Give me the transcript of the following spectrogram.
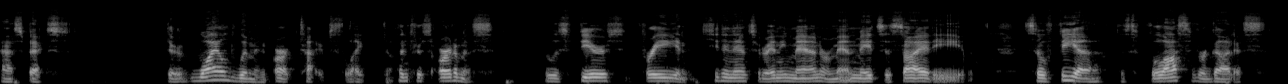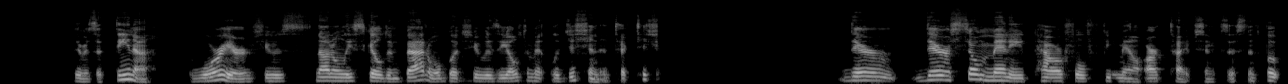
aspects. There are wild women archetypes, like the Huntress Artemis, who was fierce and free, and she didn't answer to any man or man made society. Sophia, the philosopher goddess. There was Athena, the warrior. She was not only skilled in battle, but she was the ultimate logician and tactician. There, there are so many powerful female archetypes in existence, but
